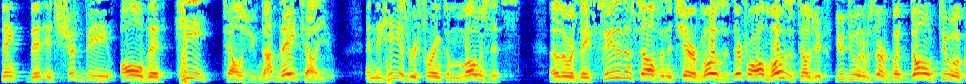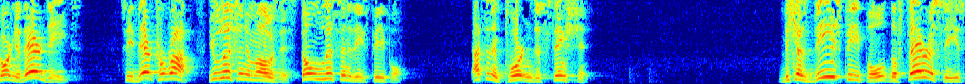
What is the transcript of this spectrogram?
think that it should be all that he tells you, not they tell you. And the he is referring to Moses. In other words, they seated themselves in the chair of Moses. Therefore, all Moses tells you, you do and observe, but don't do according to their deeds. See, they're corrupt. You listen to Moses. Don't listen to these people. That's an important distinction. Because these people, the Pharisees,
